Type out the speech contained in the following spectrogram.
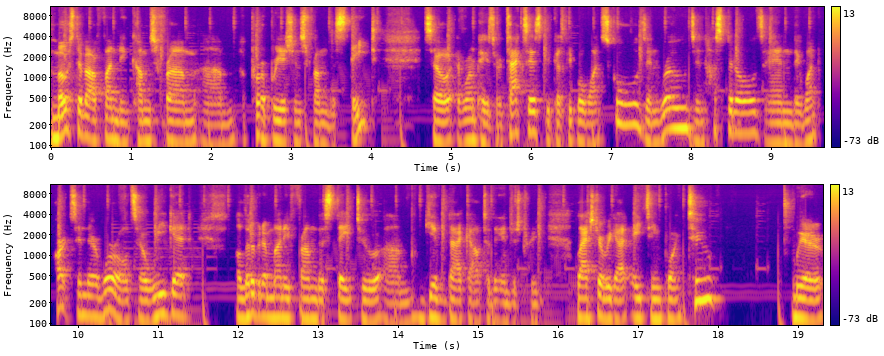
Most of our funding comes from um, appropriations from the state. So everyone pays their taxes because people want schools and roads and hospitals and they want arts in their world. So we get a little bit of money from the state to um, give back out to the industry. Last year we got 18.2 we're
